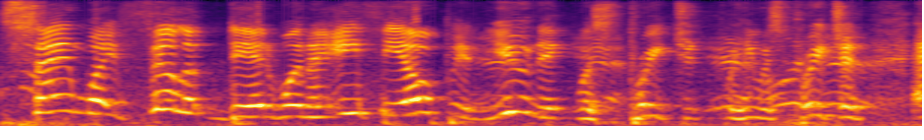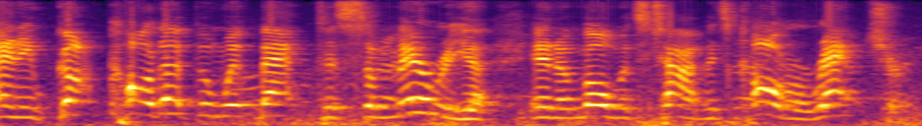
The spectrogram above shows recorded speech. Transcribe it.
Same way Philip did when an Ethiopian eunuch was preaching. He was oh, preaching, and he got caught up and went back to Samaria in a moment's time. It's called a rapture.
